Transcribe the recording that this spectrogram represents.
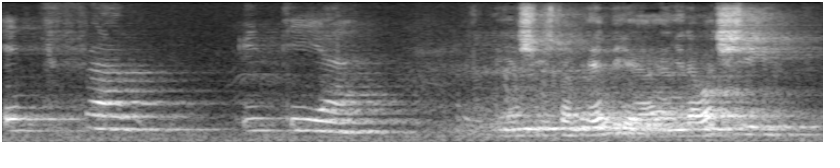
it's from India. Means she's from India, and you know what? She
